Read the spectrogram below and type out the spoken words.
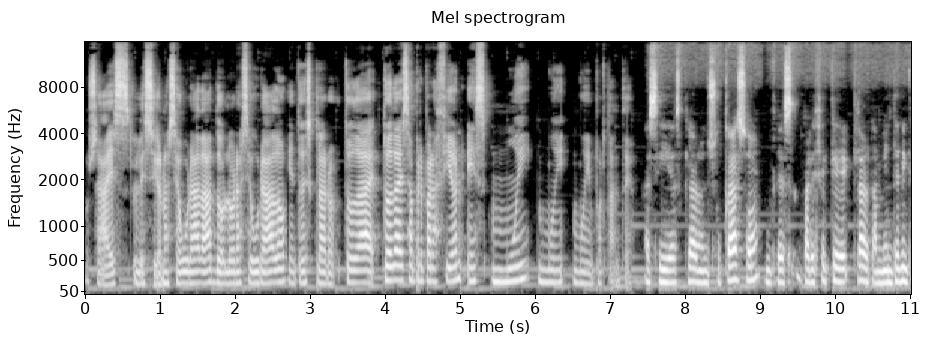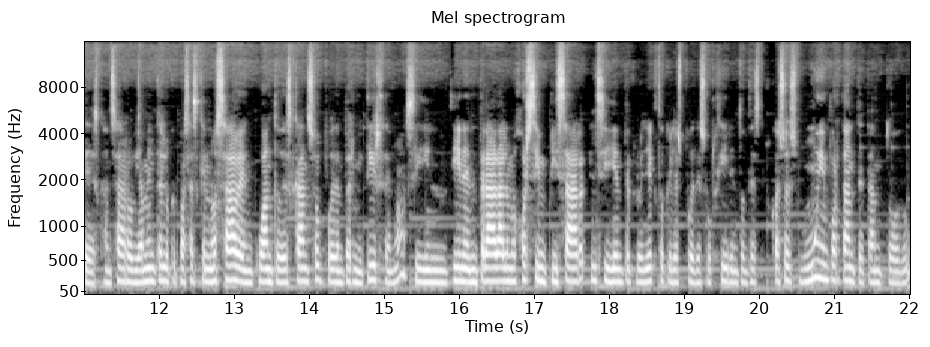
O sea, es lesión asegurada, dolor asegurado. Y entonces, claro, toda, toda esa preparación es muy, muy, muy importante. Así es, claro, en su caso, entonces parece que, claro, también tienen que descansar. Obviamente lo que pasa es que no saben cuánto descanso pueden permitirse, ¿no? Sin, sin entrar, a lo mejor sin pisar el siguiente proyecto que les puede surgir. Entonces, en su caso es muy importante tanto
